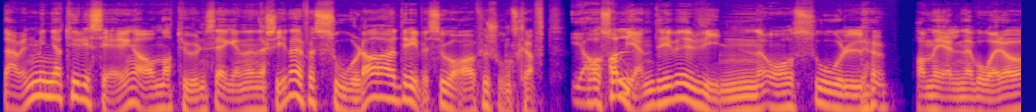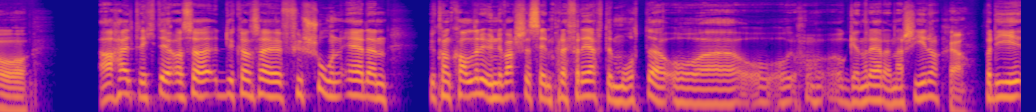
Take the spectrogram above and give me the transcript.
Det er jo en miniatyrisering av naturens egen energi, der, for sola drives jo av fusjonskraft. Ja, og all- driver vind og solpanelene våre og Ja, helt riktig. Altså, du kan si fusjon er den Du kan kalle det universet sin prefererte måte å, å, å, å generere energi, da. ja. Fordi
